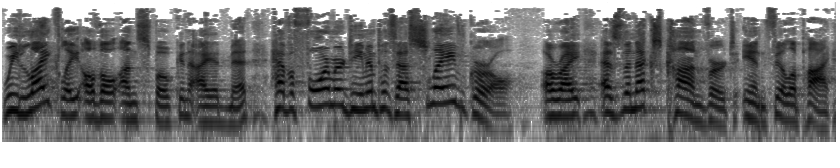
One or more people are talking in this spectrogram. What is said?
We likely, although unspoken, I admit, have a former demon possessed slave girl, all right, as the next convert in Philippi.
